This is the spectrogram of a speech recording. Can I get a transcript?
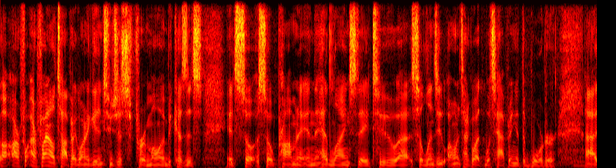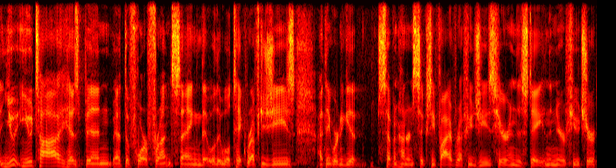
our, our final topic I want to get into just for a moment because it's it's so so prominent in the headlines today too. Uh, so Lindsay, I want to talk about what's happening at the border. Uh, U- Utah has been at the forefront saying that well, will take refugees. I think we're going to get 765 refugees here in the state in the near future.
